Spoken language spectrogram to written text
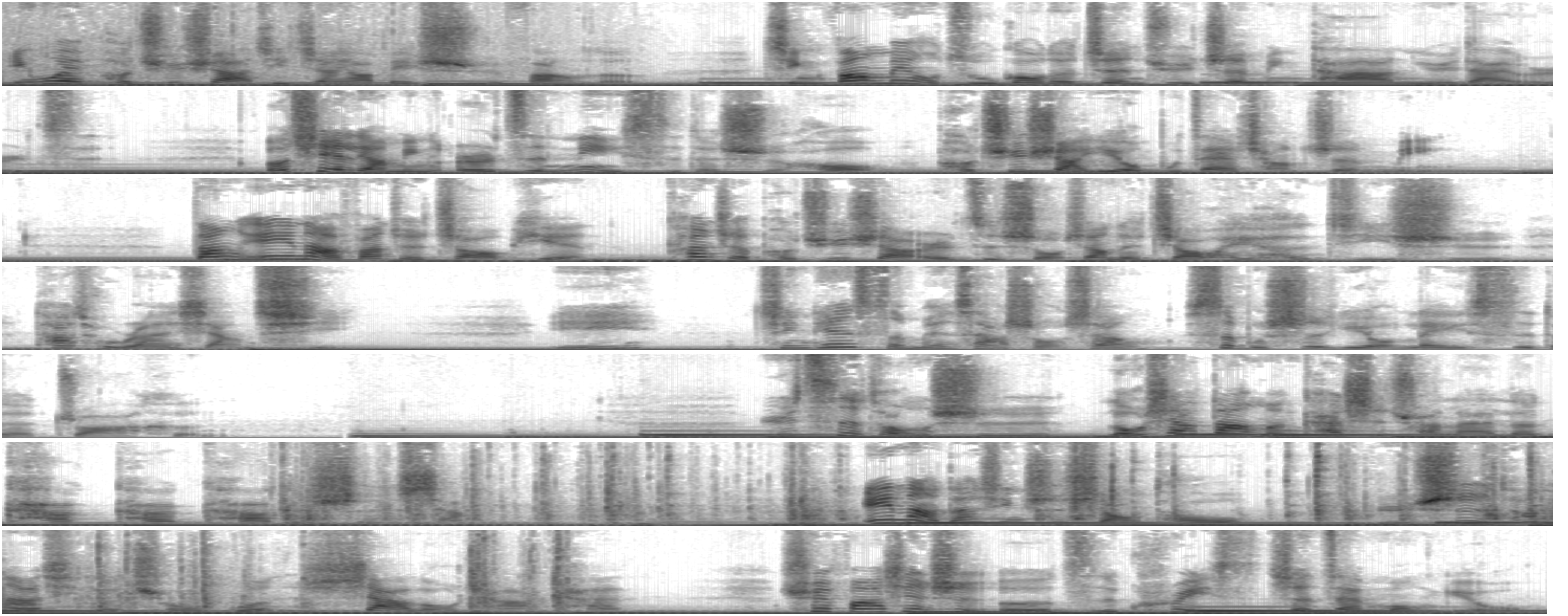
因为 Patricia 即将要被释放了，警方没有足够的证据证明他虐待儿子，而且两名儿子溺死的时候，Patricia 也有不在场证明。当 Anna 翻着照片，看着 Patricia 儿子手上的焦黑痕迹时，她突然想起：咦，今天 Samantha 手上是不是也有类似的抓痕？与此同时，楼下大门开始传来了咔咔咔的声响。Anna 担心是小偷，于是他拿起了球棍下楼查看，却发现是儿子 Chris 正在梦游。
